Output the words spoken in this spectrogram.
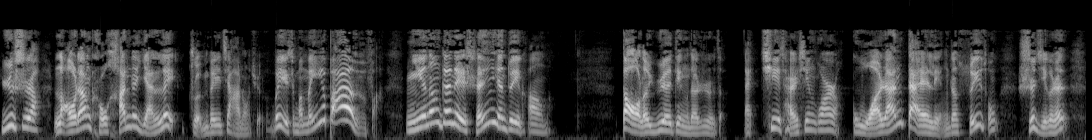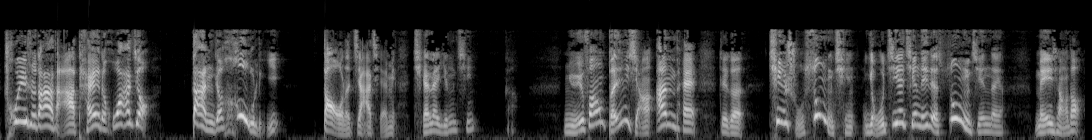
于是啊，老两口含着眼泪准备嫁妆去了。为什么？没办法，你能跟这神仙对抗吗？到了约定的日子，哎，七彩星官啊，果然带领着随从十几个人，吹吹打打，抬着花轿，担着厚礼。到了家前面前来迎亲啊！女方本想安排这个亲属送亲，有接亲的也得送亲的呀。没想到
